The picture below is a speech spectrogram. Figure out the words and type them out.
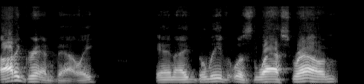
out of Grand Valley. And I believe it was last round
